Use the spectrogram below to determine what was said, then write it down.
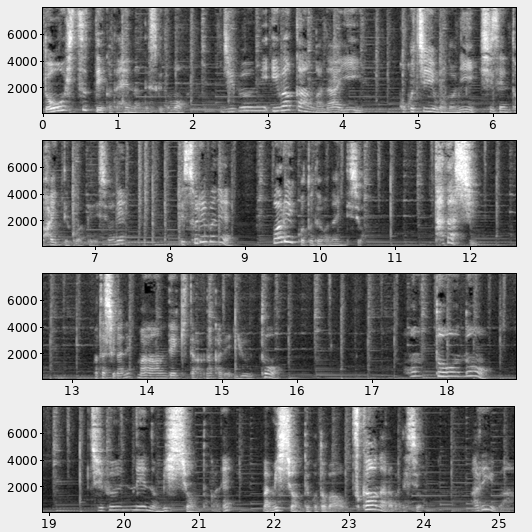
同質って言い方変なんですけども自分に違和感がない心地いいものに自然と入っていくわけですよね。でそれはね悪いことではないんですよ。ただし私がね学んできた中で言うと本当の自分へのミッションとかね、まあ、ミッションって言葉を使うならばですよあるいは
